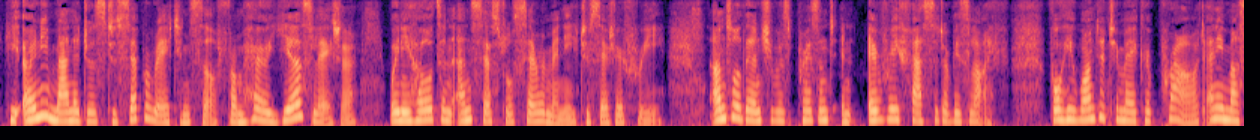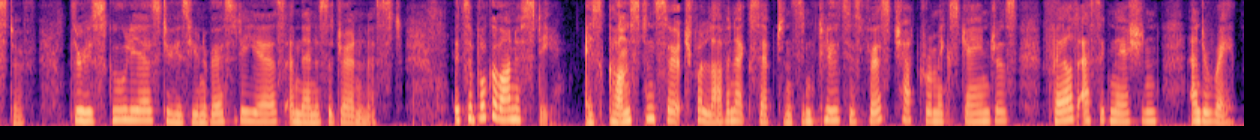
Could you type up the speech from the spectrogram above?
He only manages to separate himself from her years later when he holds an ancestral ceremony to set her free. Until then, she was present in every facet of his life, for he wanted to make her proud, and he must have, through his school years to his university years, and then as a journalist. It's a book of honesty. His constant search for love and acceptance includes his first chat room exchanges, failed assignation, and a rape,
